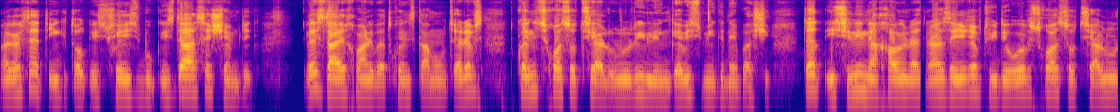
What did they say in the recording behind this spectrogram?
მაგალითად TikTok-ის, Facebook-ის და ასე შემდეგ. ეს დაეხმარება თქვენს გამომწერებს თქვენი სხვა სოციალური ლინკების მიგნებაში და ისინი ნახავენ რაზე იღებთ ვიდეოებს სხვა სოციალურ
